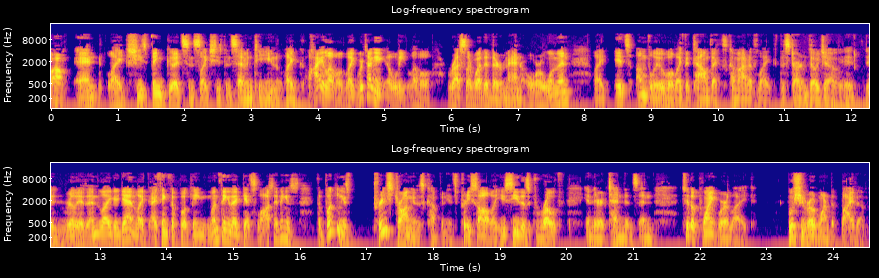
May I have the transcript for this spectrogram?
Wow. And like she's been good since like she's been 17, like high level. Like we're talking elite level wrestler, whether they're man or woman. Like it's unbelievable. Like the talent that's come out of like the Stardom Dojo. It it really is. And like again, like I think the booking. One thing that gets lost, I think, is the booking is pretty strong in this company. It's pretty solid. Like you see this growth in their attendance, and to the point where like Bushiroad wanted to buy them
